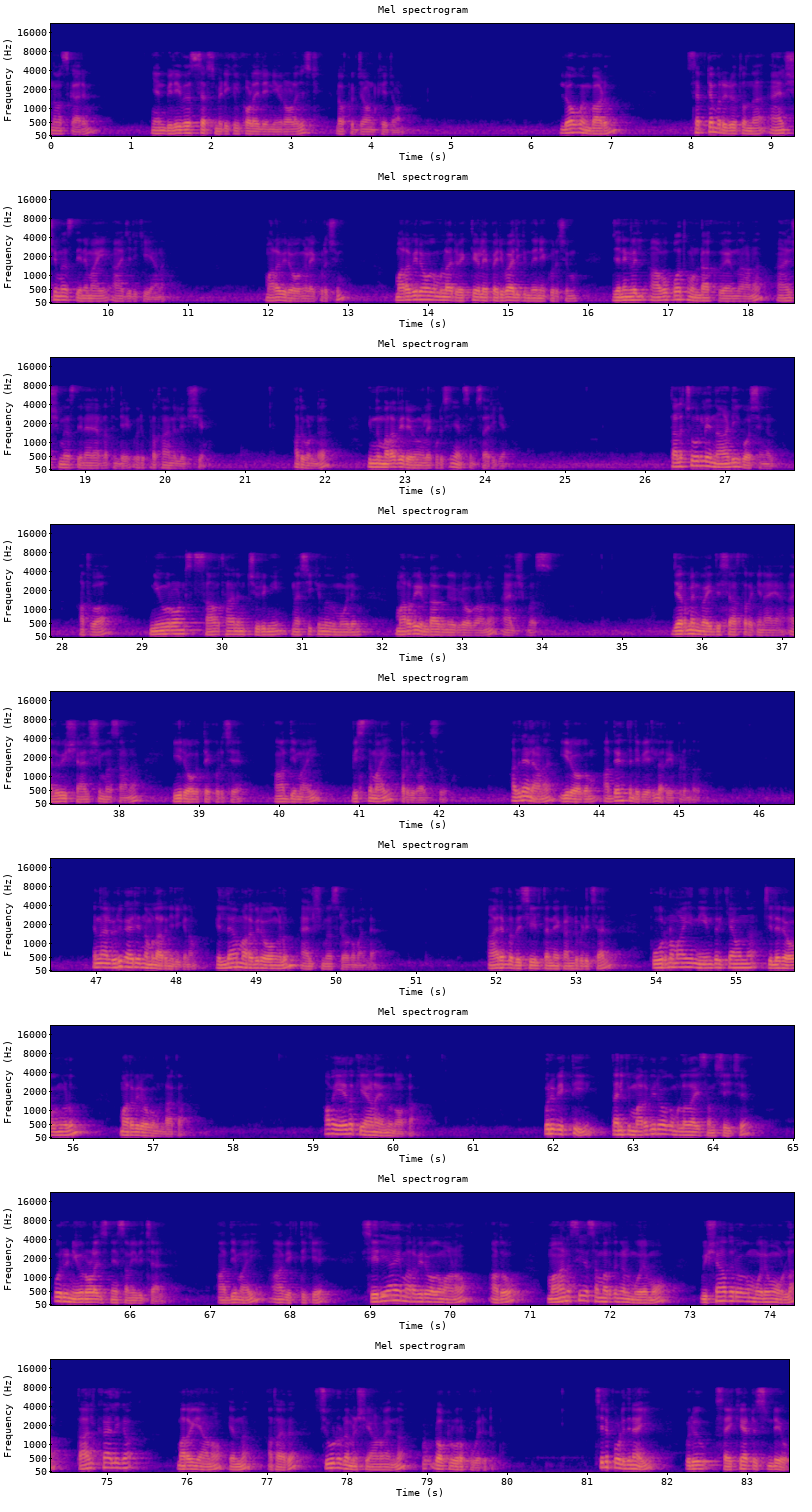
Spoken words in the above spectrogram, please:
നമസ്കാരം. ഞാൻ believers church medical കോളേജിലെ neurologist doctor John K John. ലോകമെമ്പാടും സെപ്റ്റംബർ ഇരുപത്തൊന്ന് ആൽഷിമേഴ്സ് ദിനമായി ആചരിക്കുകയാണ്. മറവി രോഗങ്ങളെക്കുറിച്ചും മറവി രോഗമുള്ള വ്യക്തികളെ പരിപാലിക്കുന്നതിനെക്കുറിച്ചും ജനങ്ങളിൽ അവബോധമുണ്ടാക്കുക എന്നതാണ് ആൽഷിമേഴ്സ് ദിനാചരണത്തിന്റെ ഒരു പ്രധാന ലക്ഷ്യം. അതുകൊണ്ട് ഇന്ന് മറവി രോഗങ്ങളെക്കുറിച്ച് ഞാൻ സംസാരിക്കാം. തലച്ചോറിലെ നാഡീകോശങ്ങൾ അഥവാ ന്യൂറോൺസ് സാവധാനം ചുരുങ്ങി നശിക്കുന്നത് മൂലം മറവിയുണ്ടാകുന്ന ഒരു രോഗമാണ് ആൽഷിമേഴ്സ്? ജർമ്മൻ വൈദ്യശാസ്ത്രജ്ഞനായ അലോയിഷ് ആൽഷിമേഴ്സ് ആണ് ഈ രോഗത്തെക്കുറിച്ച് ആദ്യമായി വിശദമായി പ്രതിപാദിച്ചത്. അതിനാലാണ് ഈ രോഗം അദ്ദേഹത്തിന്റെ പേരിൽ അറിയപ്പെടുന്നത്. എന്നാൽ ഒരു കാര്യം നമ്മൾ അറിഞ്ഞിരിക്കണം. എല്ലാ മറവി രോഗങ്ങളും ആൽഷിമേഴ്സ് രോഗമല്ല. ആരംഭദശയിൽ തന്നെ കണ്ടുപിടിച്ചാൽ പൂർണമായി നിയന്ത്രിക്കാവുന്ന ചില രോഗങ്ങളും മറവി രോഗമുണ്ടാക്കാം. അവ ഏതൊക്കെയാണ് എന്ന് നോക്കാം. ഒരു വ്യക്തി തനിക്ക് മറവി രോഗമുള്ളതായി സംശയിച്ച് ഒരു ന്യൂറോളജിസ്റ്റിനെ സമീപിച്ചാൽ ആദ്യമായി ആ വ്യക്തിക്ക് ശരിയായ മറവി രോഗമാണോ അതോ മാനസിക സമ്മർദ്ദങ്ങൾ മൂലമോ വിഷാദരോഗം മൂലമോ ഉള്ള താൽക്കാലിക മറവിയാണോ എന്ന് അതായത് സ്യൂഡോഡെമൻഷ്യയാണോ എന്ന് ഡോക്ടർ ഉറപ്പുവരുത്തും. ചിലപ്പോൾ ഇതിനായി ഒരു സൈക്യാട്രിസ്റ്റിന്റെയോ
